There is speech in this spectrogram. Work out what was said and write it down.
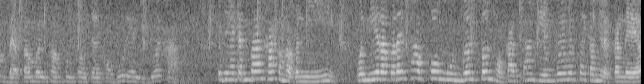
ำแบบประเมินความพึงพอใจของผู้เรียนอีกด้วยค่ะ เป็นยังไงกันบ้างคะสำหรับวันนี้ วันนี้เราก็ได้ทราบข้อมูลเบื้องต้นของการสร้างเกมด้วยเว็บไซต์กามิแลบกันแล้ว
